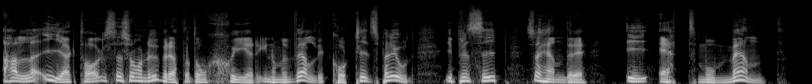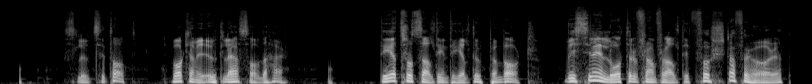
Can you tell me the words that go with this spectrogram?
alla iakttagelser som han nu berättat om sker inom en väldigt kort tidsperiod. I princip så händer det i ett moment. Slutcitat. Vad kan vi utläsa av det här? Det är trots allt inte helt uppenbart. Visserligen låter det framförallt i första förhöret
